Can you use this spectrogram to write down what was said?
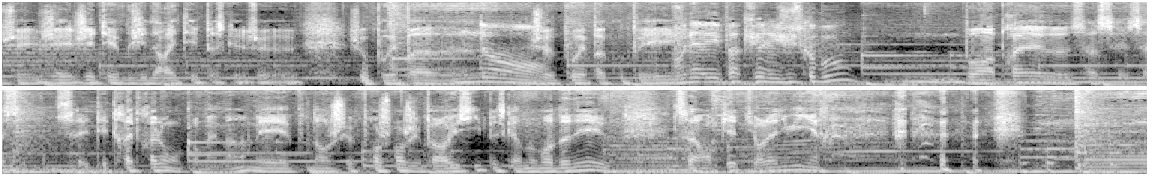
J'ai- J'étais obligé d'arrêter parce que je je pouvais pas Non. je pouvais pas couper. Vous n'avez pas pu aller jusqu'au bout? Bon après ça ça, ça a été très très long quand même. hein. mais non je, franchement j'ai pas réussi parce qu'à un moment donné ça empiète sur la nuit. hein.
